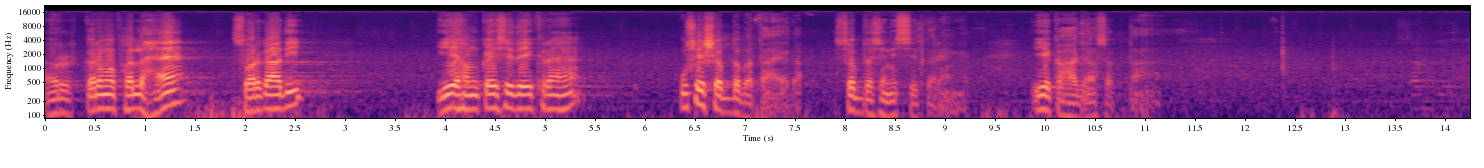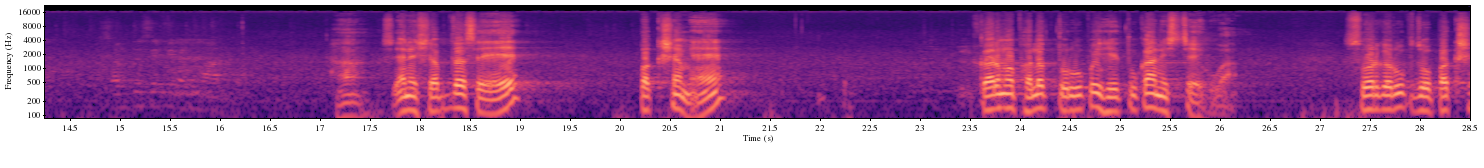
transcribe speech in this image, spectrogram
और कर्म फल हैं स्वर्ग आदि ये हम कैसे देख रहे हैं? उसे शब्द बताएगा, शब्द से निश्चित करेंगे। ये कहा जा सकता है। हाँ। यानी शब्द से पक्ष में कर्म फलत्व रूप हेतु का निश्चय हुआ। स्वर्ग रूप जो पक्ष,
